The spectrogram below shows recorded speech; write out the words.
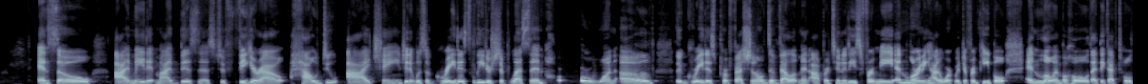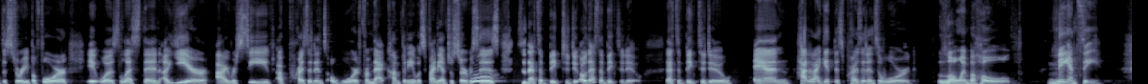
and so I made it my business to figure out how do I change. And it was the greatest leadership lesson or, or one of the greatest professional development opportunities for me and learning how to work with different people. And lo and behold, I think I've told the story before. It was less than a year. I received a president's award from that company. It was financial services. So that's a big to do. Oh, that's a big to do. That's a big to do. And how did I get this president's award? Lo and behold, Nancy.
